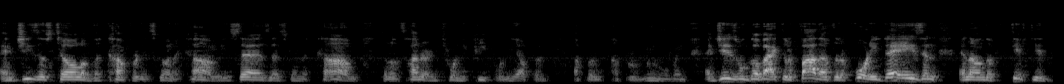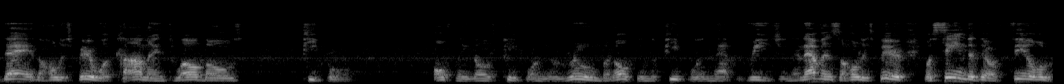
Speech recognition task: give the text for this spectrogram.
and Jesus tell of the comfort that's going to come. He says that's going to come to those 120 people in the upper upper upper room. And, and Jesus will go back to the Father after the 40 days, and, and on the 50th day, the Holy Spirit will come and dwell those people ultimately those people in the room, but ultimately the people in that region. And evidence the Holy Spirit was seeing that they were filled,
